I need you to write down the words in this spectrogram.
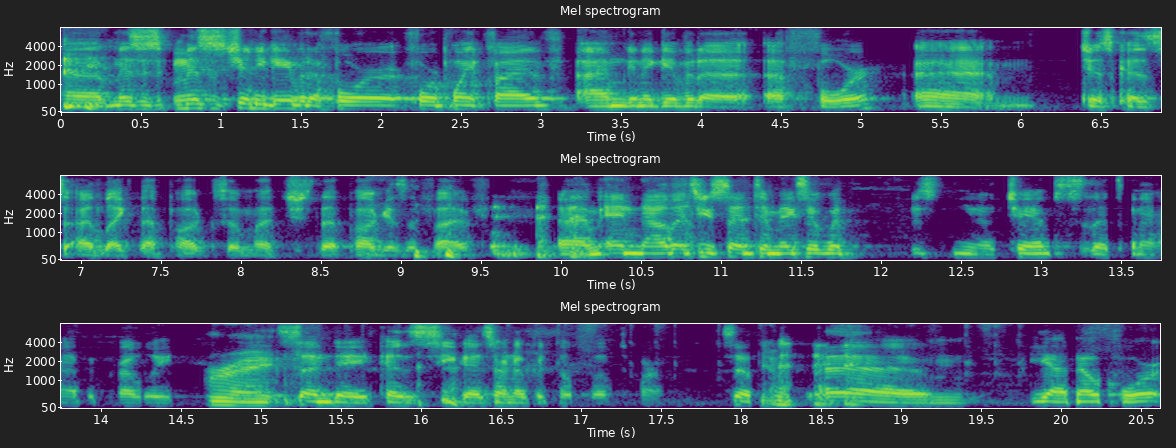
Uh, Mrs. Mrs. Chitty gave it a four four point five. I'm gonna give it a, a four. Um, just because I like that Pog so much. That Pog is a five. um, and now that you said to mix it with just, you know champs, that's gonna happen probably Right. Sunday because you guys aren't open till twelve tomorrow. So um, yeah, no four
